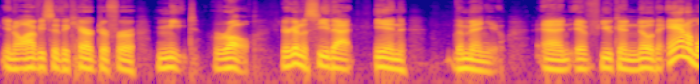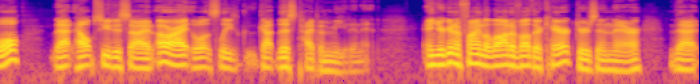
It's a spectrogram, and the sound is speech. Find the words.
you know, obviously the character for meat, rou, you're going to see that in the menu. And if you can know the animal, that helps you decide, all right, well, it's got this type of meat in it. And you're going to find a lot of other characters in there that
